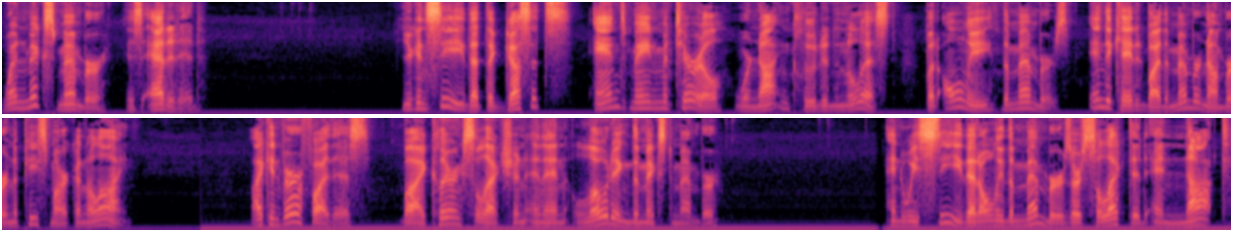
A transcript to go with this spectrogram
When mixed member is edited, you can see that the gussets and main material were not included in the list, but only the members, indicated by the member number and the piece mark on the line. I can verify this by clearing selection and then loading the mixed member and we see that only the members are selected and not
